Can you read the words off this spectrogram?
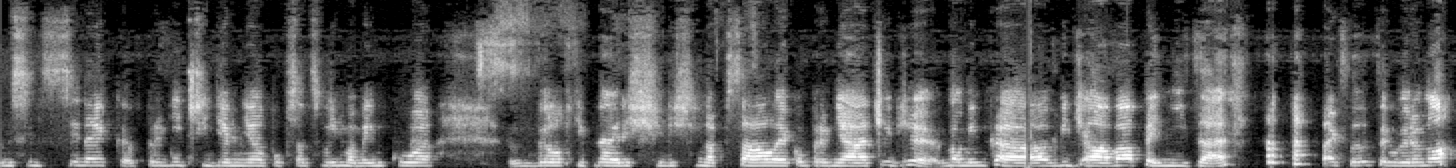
myslím, synek v první třídě měl popsat svoji maminku a bylo vtipné, když, když napsal jako prvňáček, že maminka vydělává peníze, tak jsem si uvědomila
